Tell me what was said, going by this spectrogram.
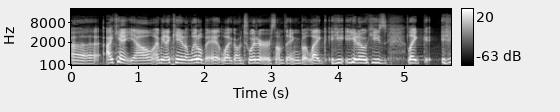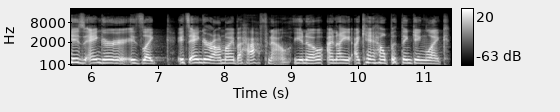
uh, I can't yell. I mean, I can a little bit, like on Twitter or something, but like he, you know, he's like his anger is like it's anger on my behalf now, you know, and I I can't help but thinking like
